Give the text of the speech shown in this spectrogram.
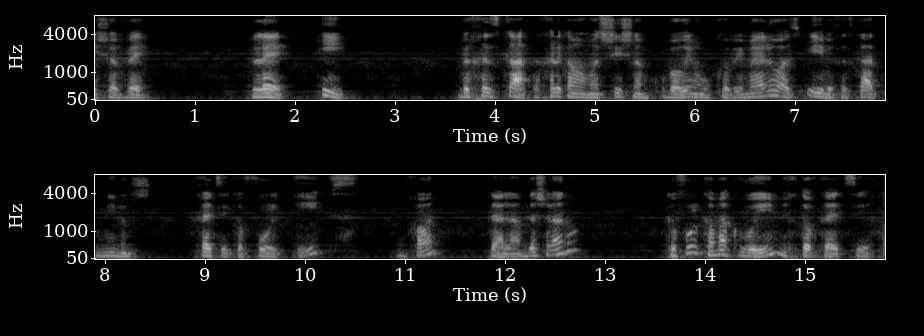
y שווה ל-e בחזקת החלק הממשי של המחוברים המורכבים האלו, אז e בחזקת מינוס חצי כפול x, נכון? זה הלמדה שלנו. כפול כמה קבועים, נכתוב כעת c1,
